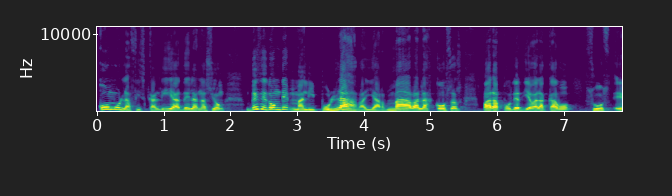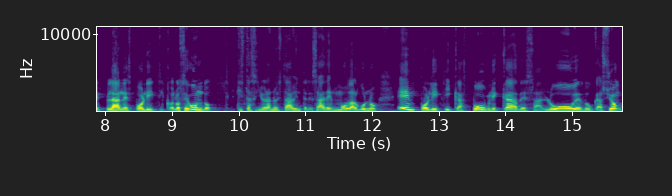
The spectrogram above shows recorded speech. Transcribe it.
como la Fiscalía de la Nación, desde donde manipulaba y armaba las cosas para poder llevar a cabo sus eh, planes políticos. Lo segundo, que esta señora no estaba interesada en modo alguno en políticas públicas, de salud, de educación,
